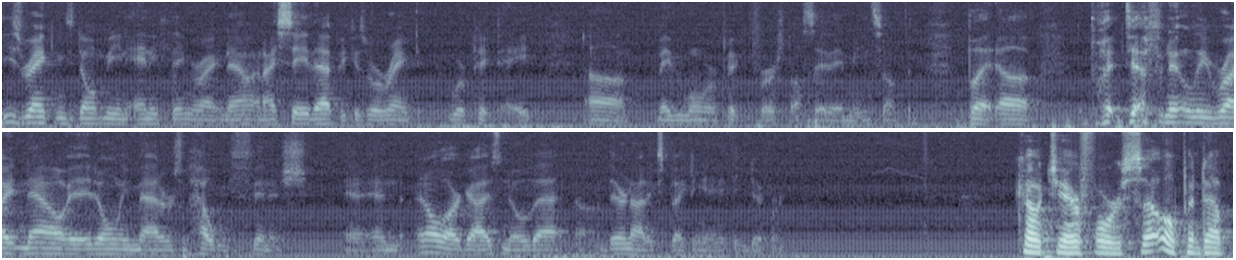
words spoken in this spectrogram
these rankings don't mean anything right now, and I say that because we're ranked, we're picked eighth. Uh, maybe when we're picked first, I'll say they mean something. But uh, but definitely right now, it only matters how we finish, and and all our guys know that. Uh, they're not expecting anything different. Coach, Air Force opened up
